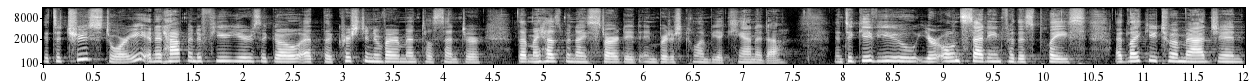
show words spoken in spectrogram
It's a true story, and it happened a few years ago at the Christian Environmental Center that my husband and I started in British Columbia, Canada. And to give you your own setting for this place, I'd like you to imagine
